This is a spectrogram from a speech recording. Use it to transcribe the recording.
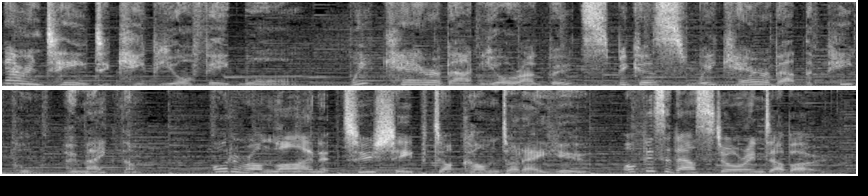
guaranteed to keep your feet warm. We care about your Ugg boots because we care about the people who make them. Order online at twosheep.com.au or visit our store in Dubbo.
